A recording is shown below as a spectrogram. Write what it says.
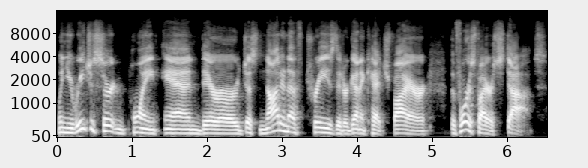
when you reach a certain point and there are just not enough trees that are going to catch fire, the forest fire stops.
